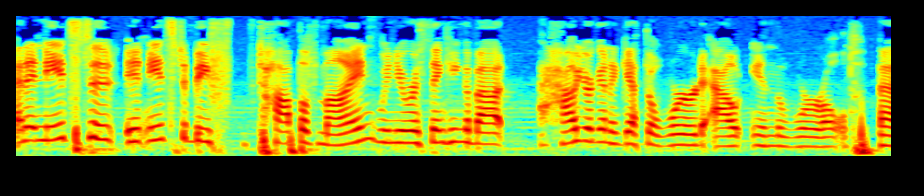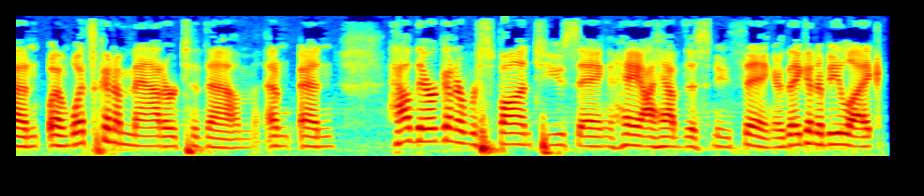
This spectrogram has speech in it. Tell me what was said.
and it needs to it needs to be top of mind when you are thinking about how you're going to get the word out in the world and, and what's going to matter to them and and how they're going to respond to you saying hey I have this new thing are they going to be like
